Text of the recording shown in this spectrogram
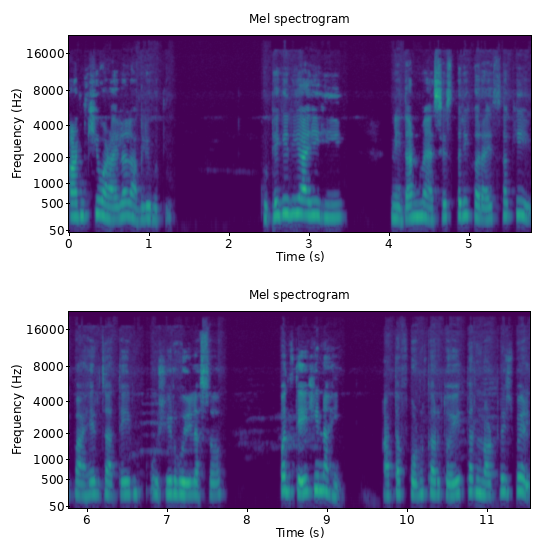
आणखी वाढायला लागली होती. कुठे गेली आहे ही? निदान मॅसेज तरी करायचा की बाहेर जाते उशीर होईल असं? पण तेही नाही. आता फोन करतोय तर नॉट रिचबेल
